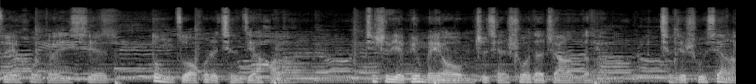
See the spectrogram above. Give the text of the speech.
最后的一些动作或者情节，好了，其实也并没有我们之前说的这样的情节出现了，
